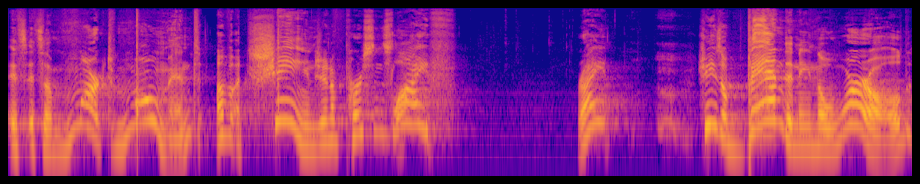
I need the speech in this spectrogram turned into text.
it's, it's a marked moment of a change in a person's life, right? She's abandoning the world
